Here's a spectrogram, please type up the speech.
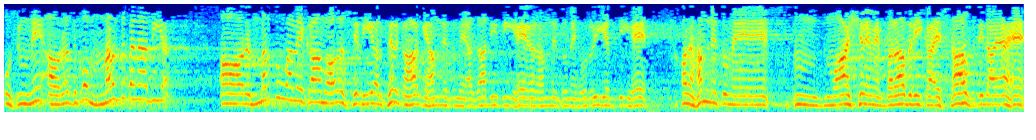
اس نے عورت کو مرد بنا دیا۔ اور مردوں والے کام عورت سے لیے اور پھر کہا کہ ہم نے تمہیں آزادی دی ہے اور ہم نے تمہیں حریت دی ہے اور ہم نے تمہیں معاشرے میں برابری کا احساس دلایا ہے۔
